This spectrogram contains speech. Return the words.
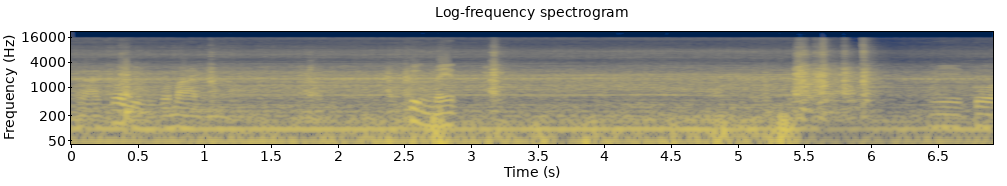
ขนาดก็อยู่ประมาณครึ่งเมตร มีตัว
